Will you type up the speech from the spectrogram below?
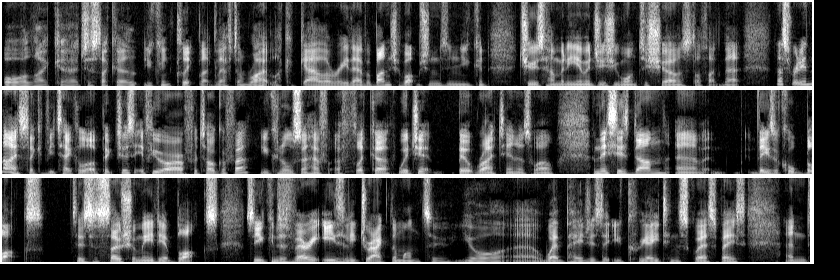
Or like uh, just like a you can click like left and right like a gallery. They have a bunch of options and you can choose how many images you want to show and stuff like that. That's really nice. Like if you take a lot of pictures if you are a photographer you can also have a flickr widget built right in as well. And this is done um, these are called blocks. So these are social media blocks. So you can just very easily drag them onto your uh, web pages that you create in squarespace. And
